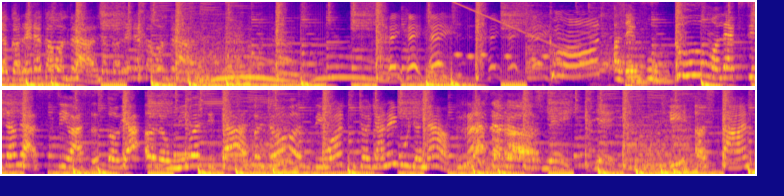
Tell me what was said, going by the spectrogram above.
La carrera que voldràs. La carrera que voldràs. Hey, hey, hey! Hey, hey, hey! Come on! El teu futur molt èxit tindràs si vas estudiar a la universitat. Els joves diuen jo ja no hi vull anar. Res de res! Yay, yay. I estan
